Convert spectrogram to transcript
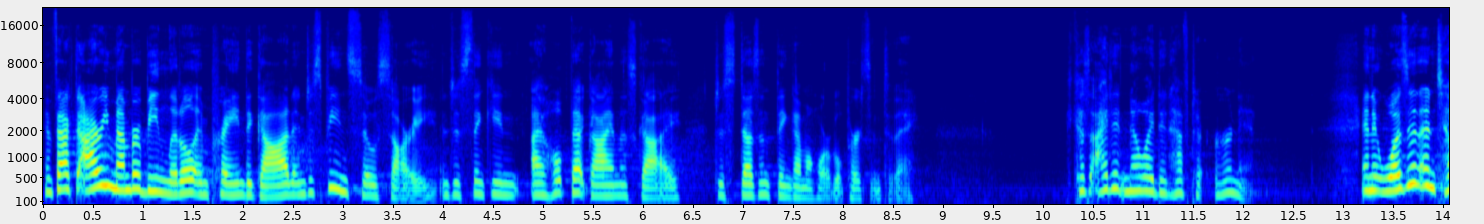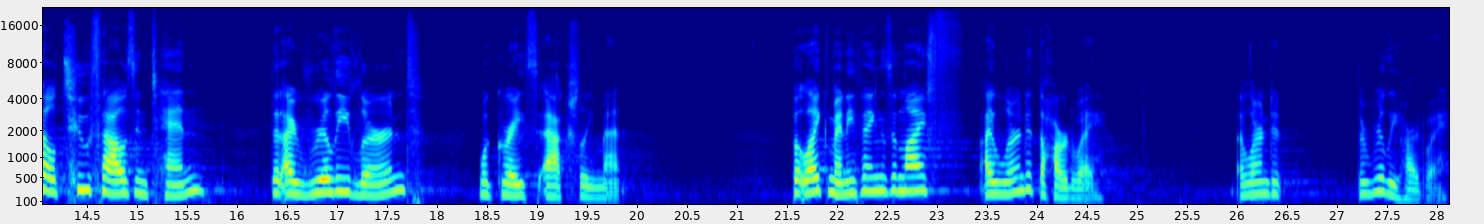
In fact, I remember being little and praying to God and just being so sorry and just thinking, I hope that guy in the sky just doesn't think I'm a horrible person today. Because I didn't know I didn't have to earn it. And it wasn't until 2010 that I really learned what grace actually meant. But like many things in life, I learned it the hard way. I learned it the really hard way.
